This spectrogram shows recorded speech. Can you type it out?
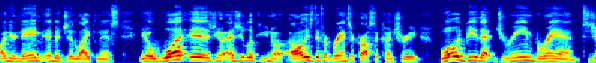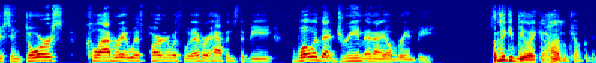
on your name, image, and likeness. You know, what is, you know, as you look, you know, all these different brands across the country, what would be that dream brand to just endorse, collaborate with, partner with, whatever it happens to be? What would that dream NIL brand be? I think it'd be like a hunting company.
